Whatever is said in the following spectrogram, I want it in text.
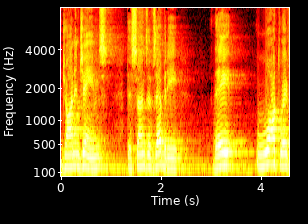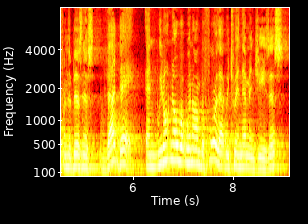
John and James, the sons of Zebedee, they walked away from the business that day. And we don't know what went on before that between them and Jesus.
